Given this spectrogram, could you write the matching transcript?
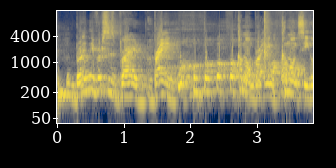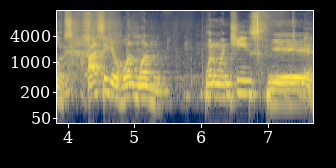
Burnley versus Brighton. huh? Brighton. Come on, Brighton. Come on, Seagulls. I see a one-one. One one one cheese. Yeah.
